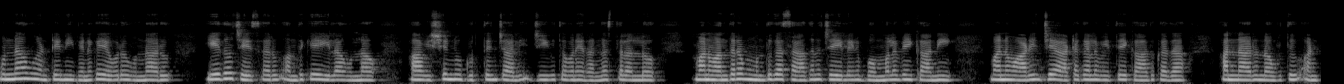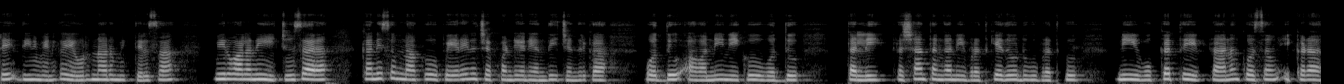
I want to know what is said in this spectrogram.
ఉన్నావు అంటే నీ వెనుక ఎవరో ఉన్నారు. ఏదో చేశారు అందుకే ఇలా ఉన్నావు. ఆ విషయం నువ్వు గుర్తించాలి. జీవితం అనే రంగస్థలంలో మనం అందరం ముందుగా సాధన చేయలేని బొమ్మలమే కానీ మనం ఆడించే ఆటగాళ్ళమైతే కాదు కదా అన్నారు నవ్వుతూ. అంటే దీని వెనుక ఎవరున్నారు మీకు తెలుసా? మీరు వాళ్ళని చూసారా కనీసం నాకు పేరైనా చెప్పండి అని అంది చంద్రిక. వద్దు అవన్నీ నీకు వద్దు. తల్లి ప్రశాంతంగా నీ బ్రతికేదో నువ్వు బ్రతుకు. నీ ఒక్కతి ప్రాణం కోసం ఇక్కడ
